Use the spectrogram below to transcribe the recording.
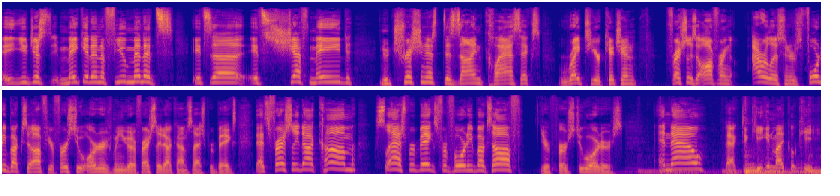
Uh, You just make it in a few minutes. It's uh it's chef made, nutritionist designed classics right to your kitchen. Freshly's offering our listeners 40 bucks off your first two orders when you go to freshly.com slash birbigs. That's freshly.com slash birbigs for 40 bucks off your first two orders. And now, back to Keegan Michael Key.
